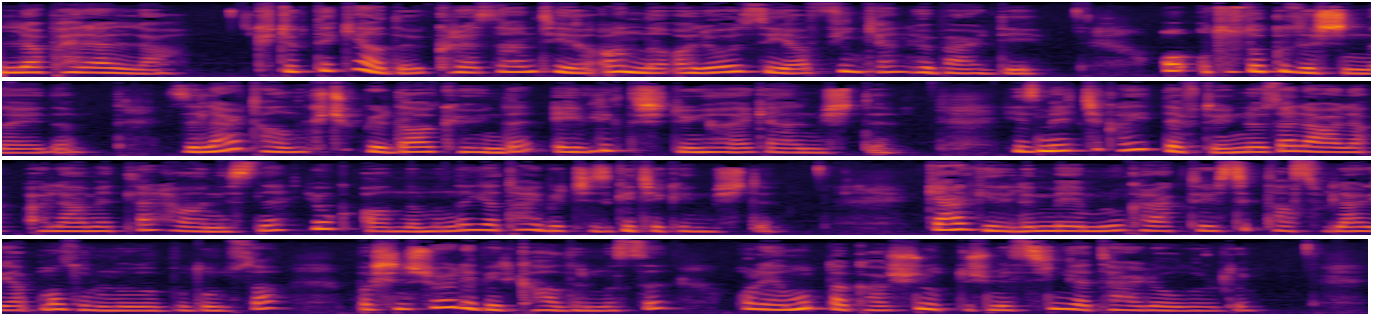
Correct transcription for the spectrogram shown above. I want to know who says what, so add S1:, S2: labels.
S1: La Perella Kütükteki adı Crescentia Anna Aloysia Finkenhuberdi. O 39 yaşındaydı. Zillertal'ın küçük bir dağ köyünde evlilik dışı dünyaya gelmişti. Hizmetçi kayıt defterinin özel ala alametler hanesine yok anlamında yatay bir çizgi çekilmişti. Gel gelelim memurun karakteristik tasvirler yapma zorunluluğu bulunsa başını şöyle bir kaldırması oraya mutlaka şu not düşmesi için yeterli olurdu.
